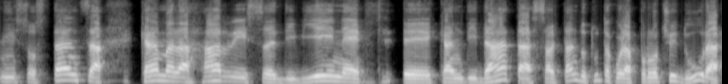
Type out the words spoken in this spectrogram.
in sostanza Kamala Harris diviene eh, candidata saltando tutta quella procedura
